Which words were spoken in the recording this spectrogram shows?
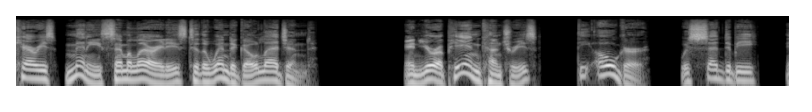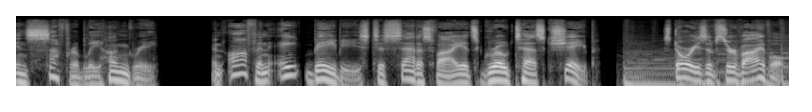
carries many similarities to the Wendigo legend. In European countries, the ogre was said to be insufferably hungry and often ate babies to satisfy its grotesque shape. Stories of survival,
